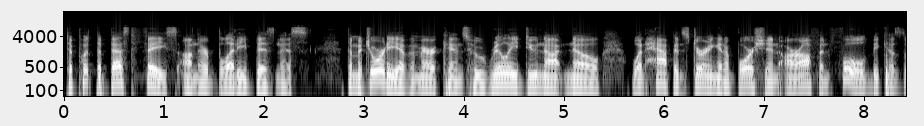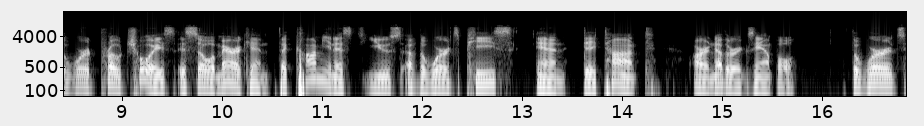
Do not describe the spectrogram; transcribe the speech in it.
to put the best face on their bloody business. The majority of Americans who really do not know what happens during an abortion are often fooled because the word pro choice is so American. The communist use of the words peace and detente are another example. The words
